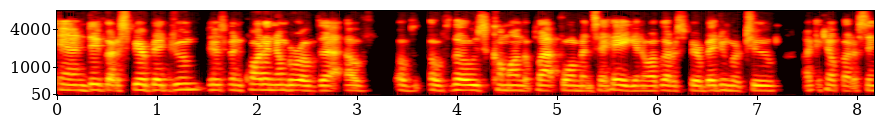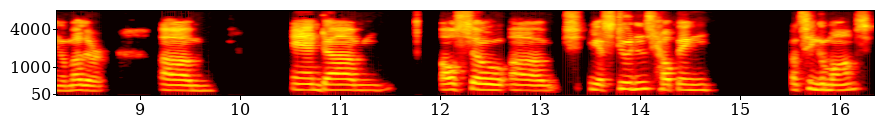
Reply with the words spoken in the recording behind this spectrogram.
and they've got a spare bedroom there's been quite a number of that of of of those come on the platform and say hey you know i've got a spare bedroom or two i can help out a single mother Um, and um, also, uh, yeah, students helping single moms,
